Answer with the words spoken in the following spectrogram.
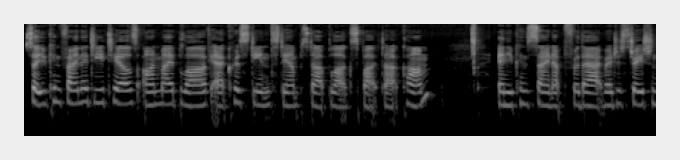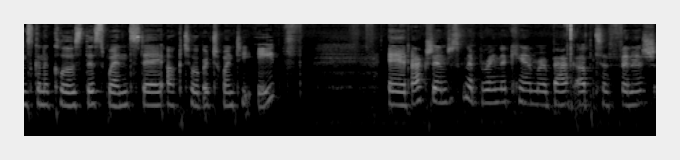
So you can find the details on my blog at christinestamps.blogspot.com. And you can sign up for that. Registration is going to close this Wednesday, October 28th. And actually, I'm just going to bring the camera back up to finish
